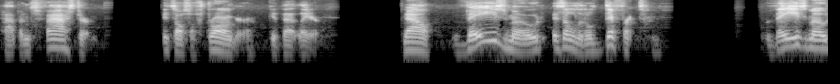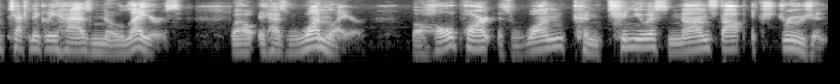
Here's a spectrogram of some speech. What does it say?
happens faster. It's also stronger. Get that later. Now, vase mode is a little different. Vase mode technically has no layers. Well, it has one layer. The whole part is one continuous nonstop extrusion.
